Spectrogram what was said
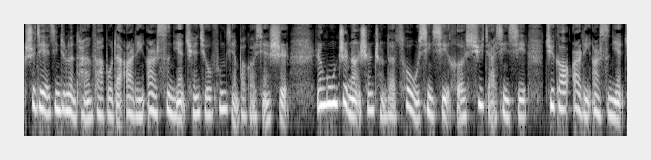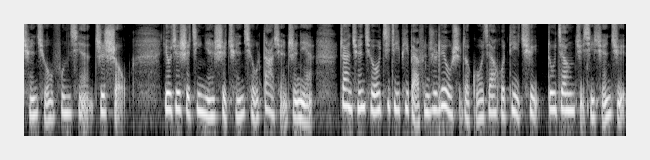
世界经济论坛发布的2024年全球风险报告显示，人工智能生成的错误信息和虚假信息居高2024年全球风险之首。尤其是今年是全球大选之年，占全球 GDP 百分之六十的国家或地区都将举行选举，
